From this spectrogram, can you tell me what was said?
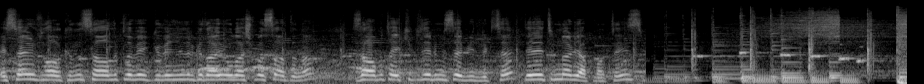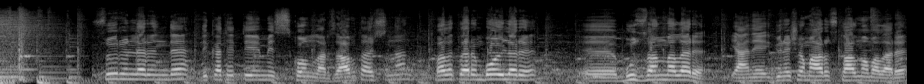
Esenyurt halkının sağlıklı ve güvenilir gıdaya ulaşması adına zabıta ekiplerimizle birlikte denetimler yapmaktayız. Su ürünlerinde dikkat ettiğimiz konular zabıta açısından balıkların boyları, e, buzlanmaları yani güneşe maruz kalmamaları,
